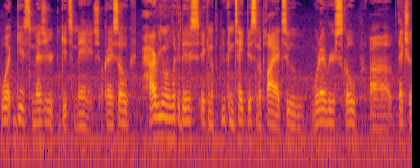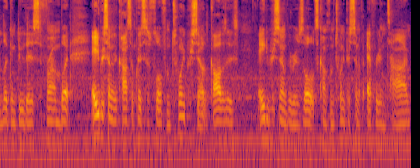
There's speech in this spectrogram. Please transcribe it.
what gets measured gets managed. Okay, so however you want to look at this, it can you can take this and apply it to whatever scope uh, that you're looking through this from. But 80% of the consequences flow from 20% of the causes. 80% of the results come from 20% of effort and time.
